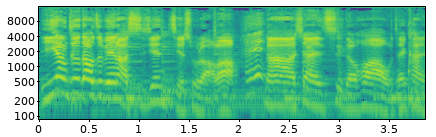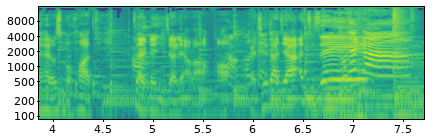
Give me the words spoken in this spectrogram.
一样就到这边了，时间结束了，好不好嘿？那下一次的话，我再看还有什么话题，再跟你再聊了。好好感谢大家，安子 Z。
